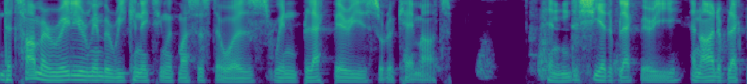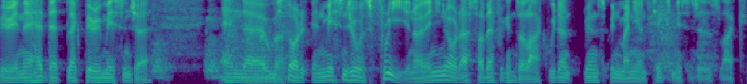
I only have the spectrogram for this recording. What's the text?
The time I really remember reconnecting with my sister was when Blackberries sort of came out, and she had a BlackBerry and I had a BlackBerry, and they had that BlackBerry Messenger and uh, we started and messenger was free you know and you know what us south africans are like we don't we don't spend money on text messages like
